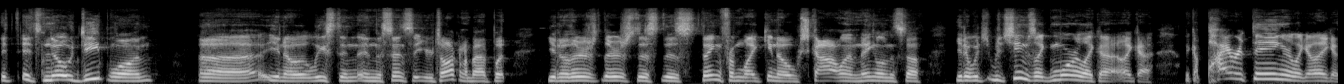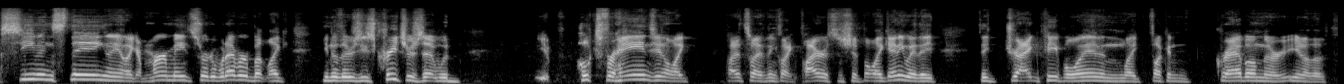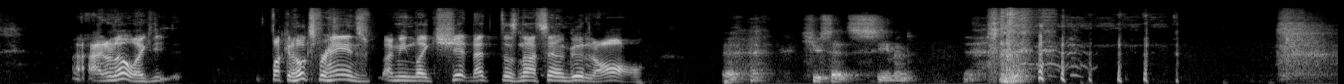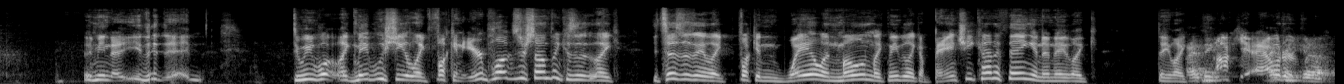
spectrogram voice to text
it, it's no deep one. Uh, you know, at least in in the sense that you're talking about. But you know, there's there's this this thing from like you know Scotland and England and stuff. You know, which which seems like more like a like a like a pirate thing or like a, like a seaman's thing, you know, like a mermaid sort of whatever. But like you know, there's these creatures that would you hooks for hands. You know, like that's what I think like pirates and shit. But like anyway, they they drag people in and like fucking grab them or you know the I don't know like fucking hooks for hands. I mean like shit that does not sound good at all. you said semen. I mean, uh, you- th- th- do we like maybe we should get like fucking earplugs or something because like it says that they like fucking wail and moan like maybe like a banshee kind of thing and then they like they like I think- knock you I out or uh,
